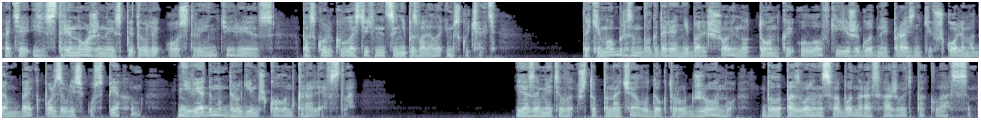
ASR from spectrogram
хотя и стреноженные, испытывали острый интерес, поскольку властительница не позволяла им скучать. Таким образом, благодаря небольшой, но тонкой уловке ежегодные праздники в школе мадам Бек пользовались успехом, неведомым другим школам королевства. Я заметила, что поначалу доктору Джону было позволено свободно расхаживать по классам,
